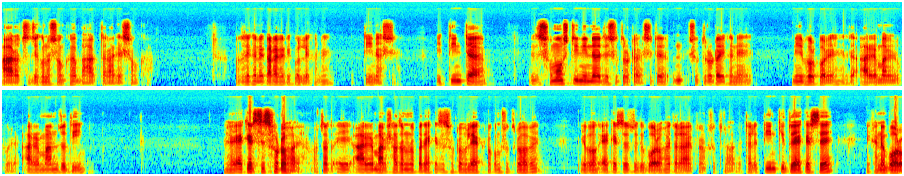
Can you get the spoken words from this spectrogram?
আর হচ্ছে যে কোনো সংখ্যা ভাগ তার আগের সংখ্যা। অর্থাৎ এখানে কাটাকাটি করলে এখানে তিন আসে। এই তিনটা সমষ্টি নির্ণয়ের যে সূত্রটা, সেটা সূত্রটা এখানে নির্ভর করে আর এর মানের উপরে। আর এর মান যদি একের চেয়ে ছোট হয়, অর্থাৎ এই আর এর মান সাধারণ অনুপাত একের চেয়ে ছোট হলে একরকম সূত্র হবে এবং একের চেয়ে যদি বড় হয় তাহলে আরেক রকম সূত্র হবে। তাহলে তিন কিন্তু একের চেয়ে এখানে বড়।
